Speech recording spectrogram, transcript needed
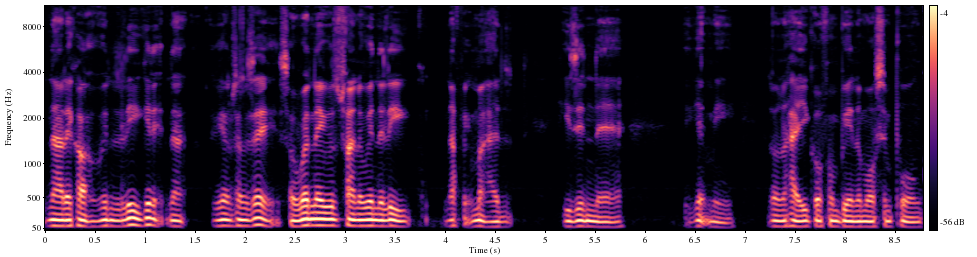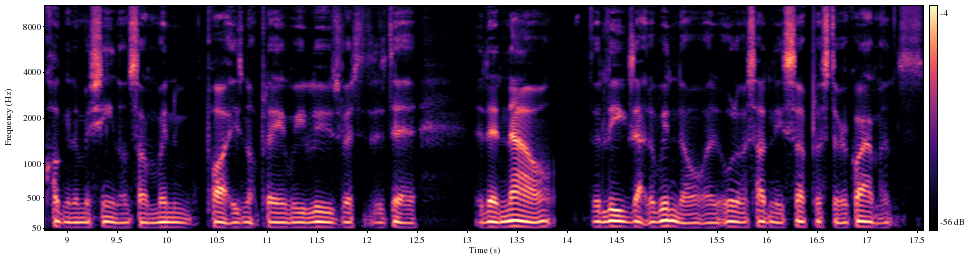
Now they can't win the league, innit? That you know what I'm trying to say? So when they was trying to win the league, nothing mattered. He's in there. You get me? I don't know how you go from being the most important cog in the machine on some when Partey's not playing, we lose versus there. And then now the league's out the window and all of a sudden he's surplus to requirements.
